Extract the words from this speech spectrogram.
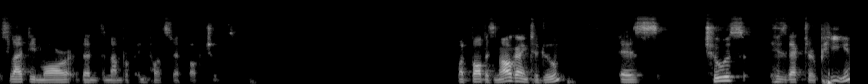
slightly more than the number of inputs that Bob chooses. What Bob is now going to do is choose his vector p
